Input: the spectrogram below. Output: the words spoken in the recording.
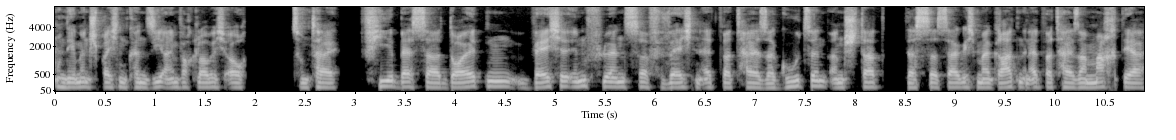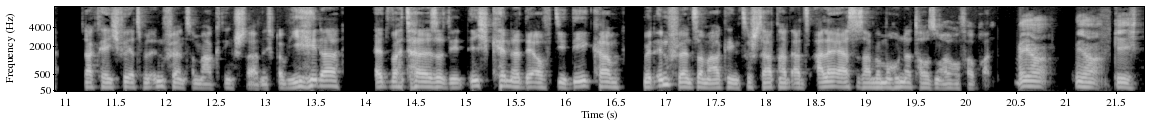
und dementsprechend können sie einfach, glaube ich, auch zum Teil viel besser deuten, welche Influencer für welchen Advertiser gut sind, anstatt dass das, sage ich mal, gerade ein Advertiser macht, der sagt, hey, ich will jetzt mit Influencer-Marketing starten. Ich glaube, jeder Advertiser, den ich kenne, der auf die Idee kam, mit Influencer-Marketing zu starten, hat als allererstes einfach mal 100.000 Euro verbrannt. Ja, ja, gehe ich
